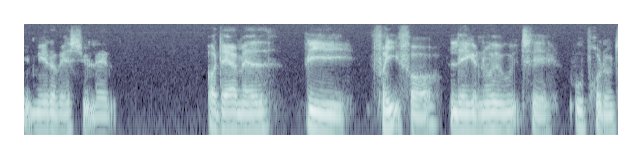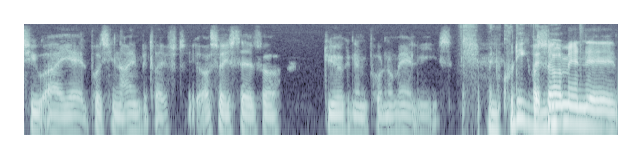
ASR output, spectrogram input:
i Midt- og Vestjylland, og dermed blive fri for at lægge noget ud til uproduktiv areal på sin egen bedrift, og så i stedet for dyrke dem på normal vis. Men kunne det ikke være og så, er man, øh,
